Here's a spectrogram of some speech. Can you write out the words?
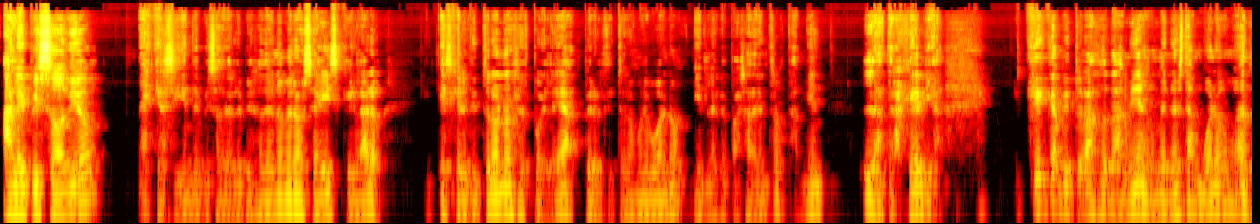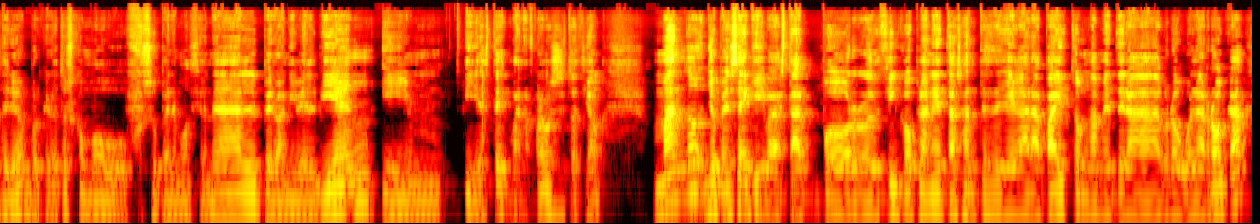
al episodio. Es que el siguiente episodio, el episodio número 6, que claro, es que el título no se spoilea, pero el título es muy bueno y lo que pasa dentro también. La tragedia. Qué capitulazo también. no es tan bueno como el anterior, porque el otro es como súper emocional, pero a nivel bien. Y, y este, bueno, ponemos en situación. Mando, yo pensé que iba a estar por cinco planetas antes de llegar a Python a meter a Grogu en la roca,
